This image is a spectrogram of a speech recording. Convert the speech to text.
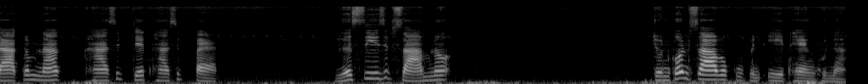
จากน้ำหนักห้าสิบเจ็ดห้าสิบแปด เหลือสี่สิบสามเนาะจนคนซาว่ากูเป็นเอดส์แทงคุณน่ะ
